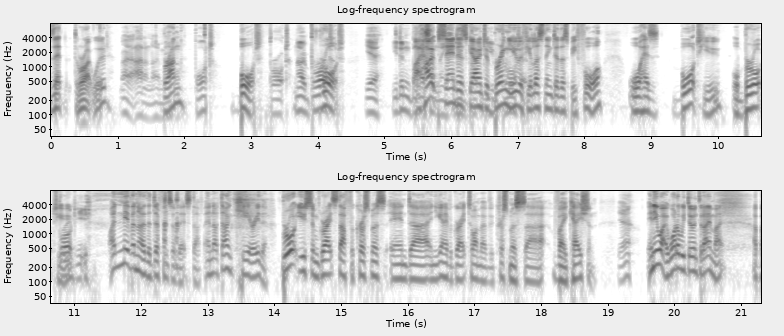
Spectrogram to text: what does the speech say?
Is that the right word? I, I don't know. Man. Brung? Bought. Bought. Brought. No, brought. Brought. Yeah. You didn't buy I hope Santa's going to bring you, if it. you're listening to this before, or has bought you or brought you. Brought you. I never know the difference of that stuff, and I don't care either. Brought you some great stuff for Christmas, and uh, and you're gonna have a great time over Christmas uh, vacation. Yeah. Anyway, what are we doing today, mate? Apart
